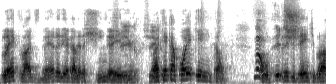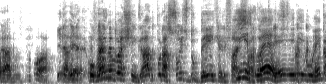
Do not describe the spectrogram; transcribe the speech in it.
Black Lives Matter e a galera xinga ele, xinga, né? Xinga. Mas quer que apoia quem então? Não, o ele, presidente, blá blá blá. Pô, ele, galera, ele, o Hamilton é xingado por ações do bem que ele faz. Isso, é. Ele, o, Hamilton,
